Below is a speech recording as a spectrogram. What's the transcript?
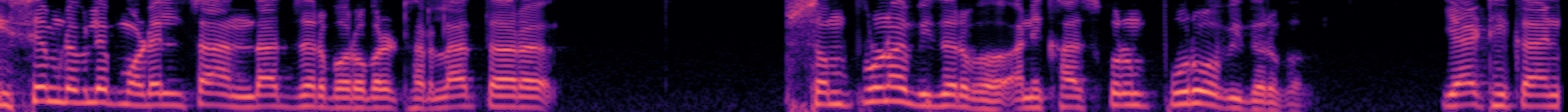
ई सी एम डब्ल्यू मॉडेलचा अंदाज जर बरोबर ठरला तर संपूर्ण विदर्भ आणि खास करून पूर्व विदर्भ या ठिकाणी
